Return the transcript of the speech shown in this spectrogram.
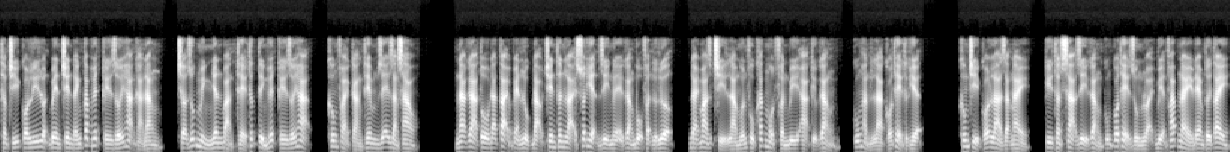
thậm chí có lý luận bên trên đánh cắp huyết kế giới hạn khả năng, trợ giúp mình nhân bản thể thức tỉnh huyết kế giới hạn, không phải càng thêm dễ dàng sao? Nagato đã tại vẹn lục đạo trên thân lại xuất hiện dị nệ gẳng bộ phận lực lượng đại ma chỉ là muốn phục khắc một phần bị hạ à cựu gẳng cũng hẳn là có thể thực hiện không chỉ có là dạng này kỳ thật xạ dị gẳng cũng có thể dùng loại biện pháp này đem tới tay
